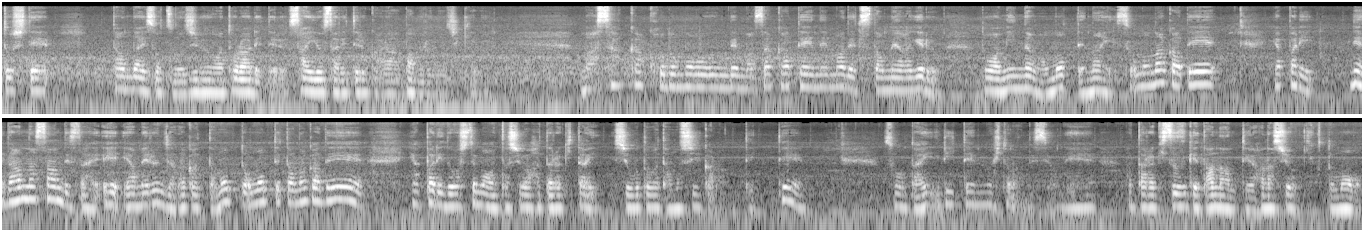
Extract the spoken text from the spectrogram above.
として短大卒の自分は取られてる採用されてるからバブルの時期に。まさか子供を産んでまさか定年まで勤め上げるとはみんなが思ってない。その中でやっぱりね旦那さんでさええ辞めるんじゃなかったの？って思ってた中でやっぱりどうしても私は働きたい仕事が楽しいからって言ってそう代理店の人なんですよね。働き続けたなんていう話を聞くとも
